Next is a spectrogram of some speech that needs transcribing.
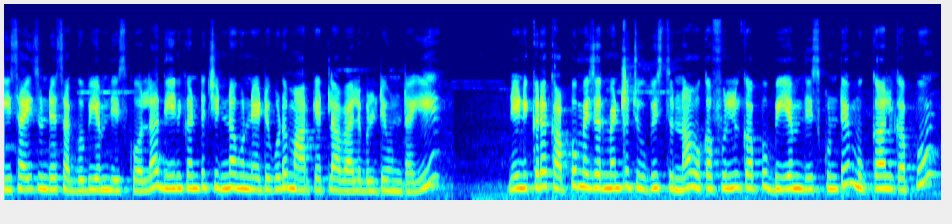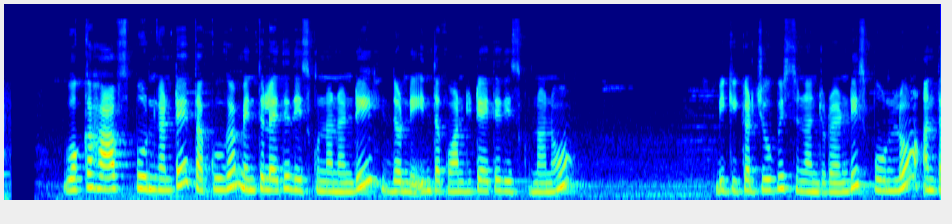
ఈ సైజు ఉండే సగ్గుబియ్యం తీసుకోవాలా? దీనికంటే చిన్నగా ఉండేటివి కూడా మార్కెట్లో అవైలబిలిటీ ఉంటాయి. నేను ఇక్కడ కప్పు మెజర్మెంట్లు చూపిస్తున్నా. ఒక ఫుల్ కప్పు బియ్యం తీసుకుంటే ముక్కాలు కప్పు ఒక హాఫ్ స్పూన్ కంటే తక్కువగా మెంతులు అయితే తీసుకున్నానండి. ఇదండి ఇంత క్వాంటిటీ అయితే తీసుకున్నాను. మీకు ఇక్కడ చూపిస్తున్నాను చూడండి స్పూన్లో అంత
